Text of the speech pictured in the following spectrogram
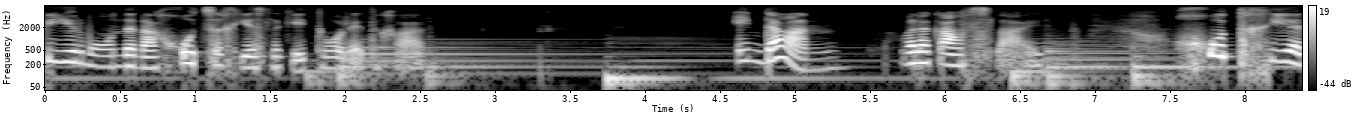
4 maande na God se geestelike Italië toe gaan. En dan wil ek afsluit. God gee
